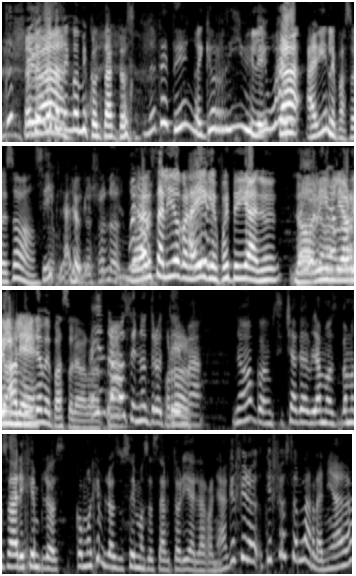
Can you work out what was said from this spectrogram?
no, te, no tengo en mis contactos. No te tengo, ay, qué horrible. Igual- ¿A alguien le pasó eso? Sí, claro que. De haber salido con alguien que después te diga, ¿no? No, horrible, no, horrible. A mí no me pasó, la verdad. Ahí entramos en otro Horror. tema, ¿no? Con, si ya que hablamos, vamos a dar ejemplos. Como ejemplos usemos a Sartori de la rañaga. Qué feo, qué feo ser la rañaga.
